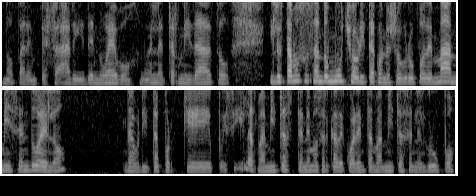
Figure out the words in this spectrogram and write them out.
¿no? Para empezar y de nuevo, ¿no? En la eternidad. Todo. Y lo estamos usando mucho ahorita con nuestro grupo de mamis en duelo, ahorita porque pues sí, las mamitas, tenemos cerca de 40 mamitas en el grupo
